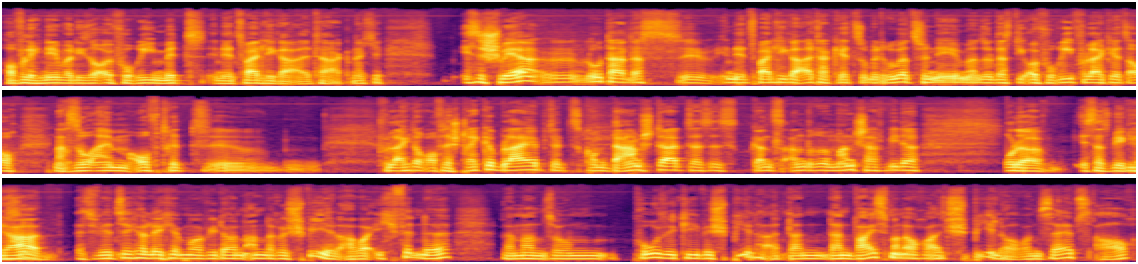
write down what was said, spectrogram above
hoffentlich nehmen wir diese Euphorie mit in den Zweitliga-Alltag. Ist es schwer, äh, Lothar, das äh, in den Zweitliga-Alltag jetzt so mit rüberzunehmen? Also, dass die Euphorie vielleicht jetzt auch nach so einem Auftritt äh, vielleicht auch auf der Strecke bleibt? Jetzt kommt Darmstadt, das ist ganz andere Mannschaft wieder. Oder ist das wirklich Ja, so? es wird sicherlich immer wieder ein anderes Spiel. Aber ich finde, wenn man so ein positives Spiel hat, dann, dann weiß man auch als Spieler und selbst auch,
